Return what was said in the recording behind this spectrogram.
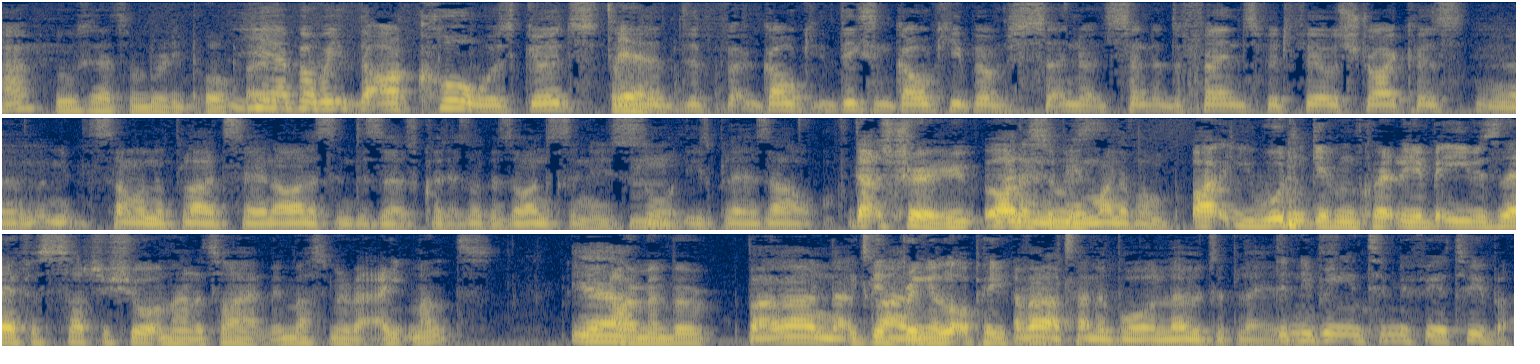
Huh. We also had some really poor players. Yeah, but we the, our core was good. The, Yeah. the, the goal, decent goalkeeper, centre, centre defence, midfield, strikers. You know, someone applied saying Arnesen deserves credit. Because Arnesen who sought these players out. That's true. Arnesen being one of them. I, you wouldn't give him credit, but he was there for such a short amount of time. It must have been about eight months. Yeah, I remember. but around that He did bring a lot of people. Around that time, he brought loads of players. Didn't he bring in Timothy Atouba?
